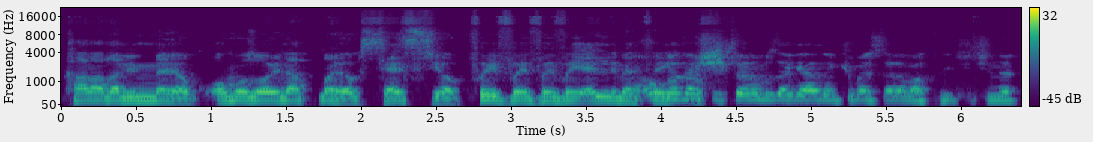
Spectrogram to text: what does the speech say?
Kanada binme yok, omuz oynatma yok, ses yok. Fıy fıy fıy fıy 50 Ya metre o kadar gitmiş. kuşlarımıza geldin kümeslere baktın. Hiç içinde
